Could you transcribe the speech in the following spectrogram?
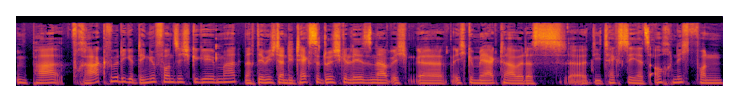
ein paar fragwürdige Dinge von sich gegeben hat. Nachdem ich dann die Texte durchgelesen habe, ich, äh, ich gemerkt habe, dass äh, die Texte jetzt auch nicht von,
